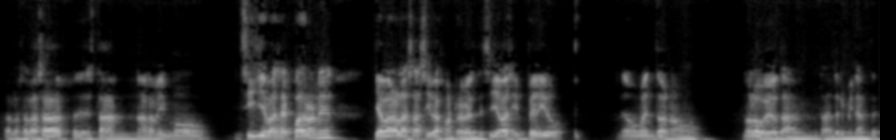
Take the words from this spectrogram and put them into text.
O sea, los alasas están ahora mismo. Si llevas escuadrones, llevar alasas y vas con rebeldes. Si llevas imperio, de momento no, no lo veo tan, tan determinante.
